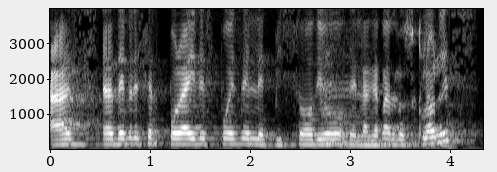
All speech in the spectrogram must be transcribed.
eh, debe de ser por ahí después del episodio de la Guerra de Ah. los Clones.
